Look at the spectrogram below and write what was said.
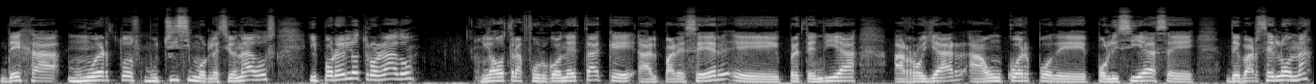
deja muertos, muchísimos lesionados, y por el otro lado, la otra furgoneta que al parecer eh, pretendía arrollar a un cuerpo de policías eh, de Barcelona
